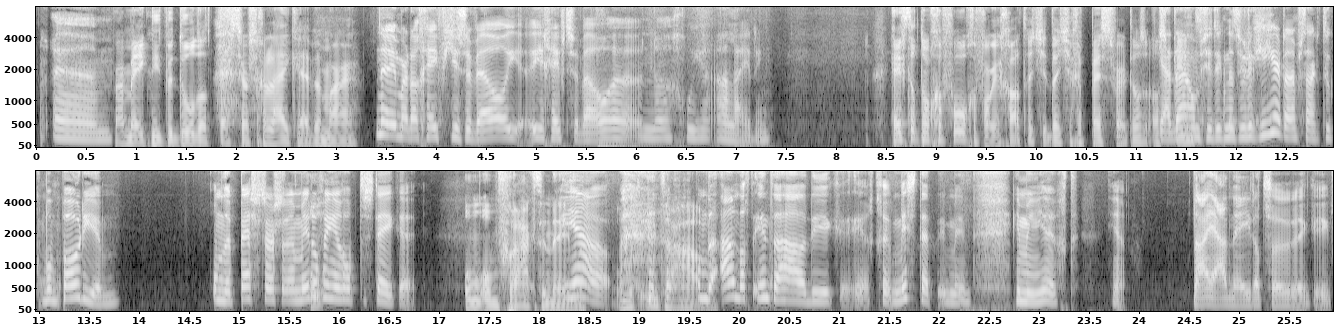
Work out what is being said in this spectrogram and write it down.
Ehm, Waarmee ik niet bedoel dat pesters gelijk hebben, maar nee, maar dan geef je ze wel, je, geeft ze wel eh, een eh, goede aanleiding. heeft dat nog gevolgen voor je gehad? Dat je, dat je gepest werd als, als ja, kind? daarom zit ik natuurlijk hier. Daarom sta ik natuurlijk op een podium. Om de pesters een middelvinger op te steken. Om, om wraak te nemen. Ja. Om het in te halen. Om de aandacht in te halen die ik eh, gemist heb in mijn, in mijn jeugd. Ja. Nou ja, nee, dat... Ik, ik,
